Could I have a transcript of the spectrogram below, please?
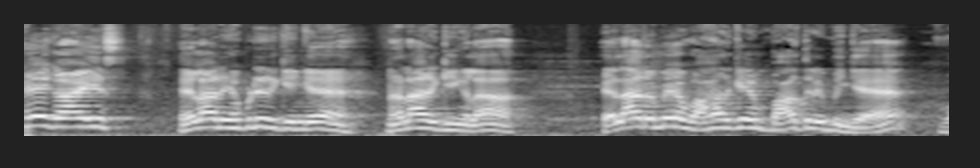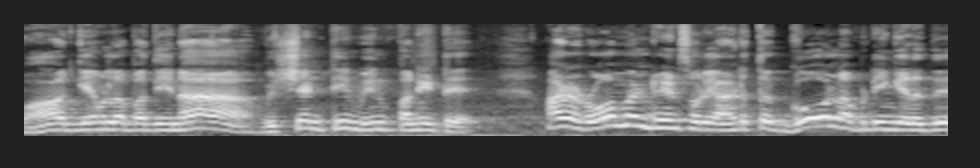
ஹே காய்ஸ் எல்லோரும் எப்படி இருக்கீங்க? நல்லா இருக்கீங்களா? எல்லாருமே வார் கேம் பார்த்துருப்பீங்க. வார் கேமில் பார்த்தீங்கன்னா விஷன் டீம் வின் பண்ணிவிட்டு ஆனால் ரோமன் ரெயின்ஸோடைய அடுத்த கோல் அப்படிங்கிறது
